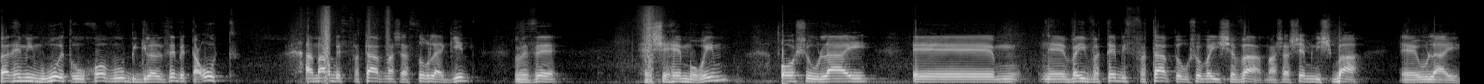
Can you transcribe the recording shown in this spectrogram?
ואז הם אמרו את רוחו והוא בגלל זה בטעות אמר בשפתיו מה שאסור להגיד, וזה שהם מורים, או שאולי אה, אה, ויבטא בשפתיו פירושו ויישבע, מה שהשם נשבע אה, אולי,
